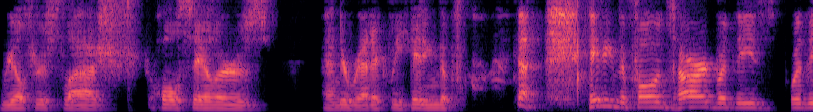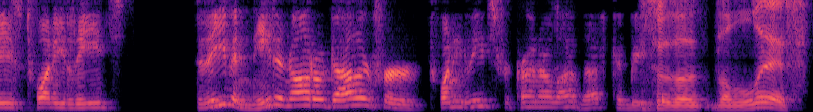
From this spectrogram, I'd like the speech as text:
realtors slash wholesalers and theoretically hitting the hitting the phones hard with these with these 20 leads do they even need an auto dialer for 20 leads for crying out loud that could be so the the list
